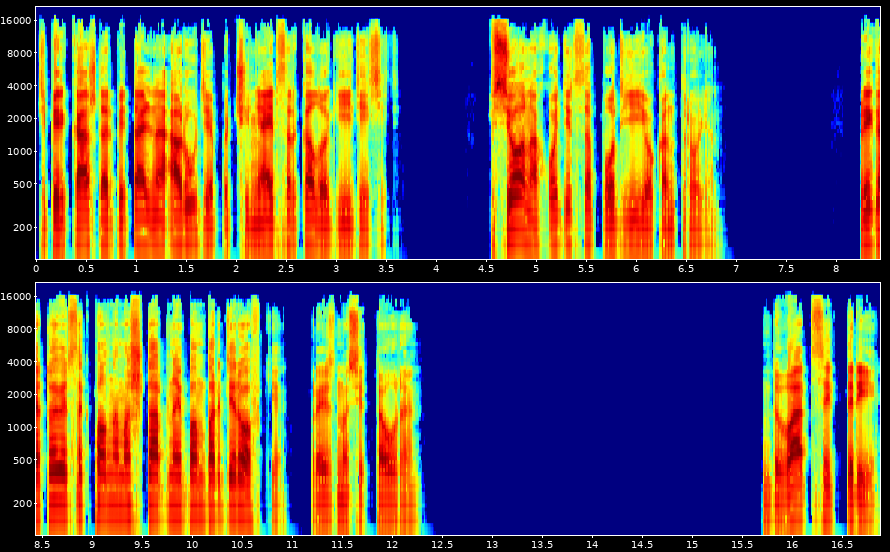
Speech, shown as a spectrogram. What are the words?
Теперь каждое орбитальное орудие подчиняется аркологии 10. Все находится под ее контролем. «Приготовиться к полномасштабной бомбардировке», — произносит Таурен. 23.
